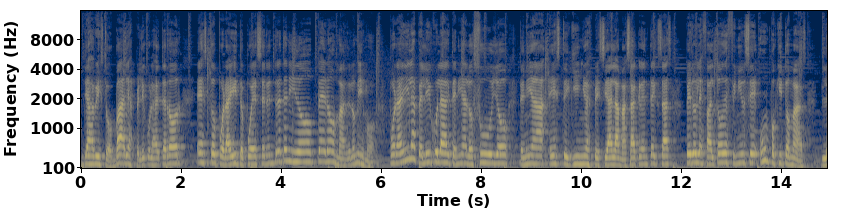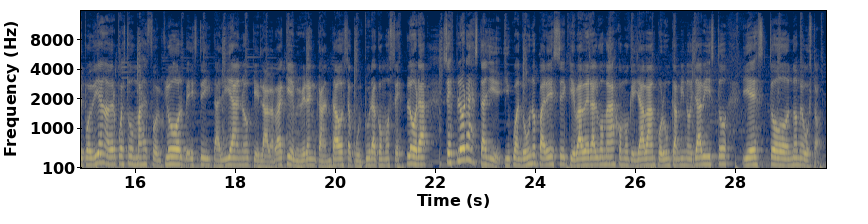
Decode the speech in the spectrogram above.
ya has visto varias películas de terror, esto por ahí te puede ser entretenido, pero más de lo mismo. Por ahí la película tenía lo suyo, tenía este guiño especial a Masacre en Texas, pero le faltó definirse un poquito más le podrían haber puesto más folclore de este italiano que la verdad que me hubiera encantado esta cultura cómo se explora. Se explora hasta allí y cuando uno parece que va a haber algo más como que ya van por un camino ya visto y esto no me gustó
